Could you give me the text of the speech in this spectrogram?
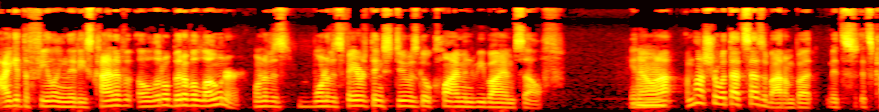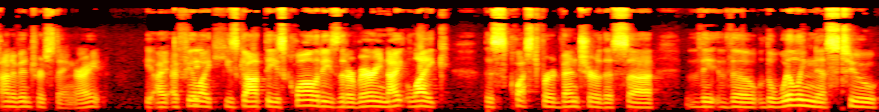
I get the feeling that he's kind of a little bit of a loner. One of his one of his favorite things to do is go climb and be by himself. You know, and I, I'm not sure what that says about him, but it's it's kind of interesting, right? I, I feel like he's got these qualities that are very knight-like. This quest for adventure, this uh, the the the willingness to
